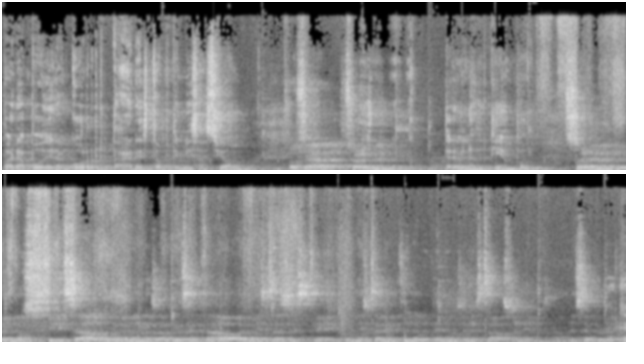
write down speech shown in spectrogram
para poder acortar esta optimización? O sea, solamente... ¿En términos de tiempo? Solamente lo hemos utilizado porque nos han presentado en, estas, este, en esta aventura que tenemos en Estados Unidos, ¿no? Ese proyecto.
